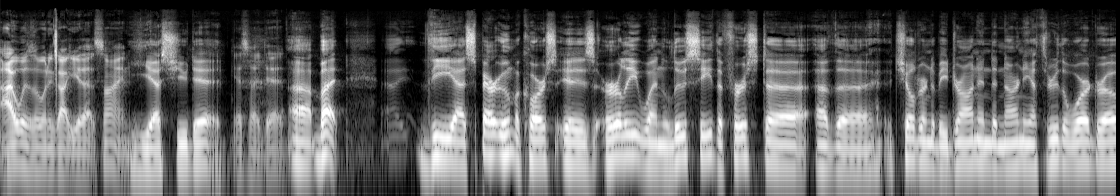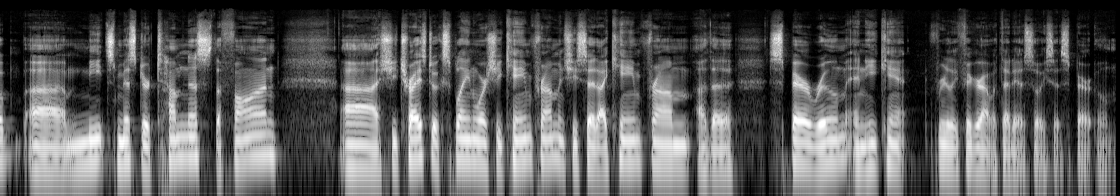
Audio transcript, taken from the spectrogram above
I was the one who got you that sign. Yes, you did. Yes, I did. Uh, but the uh, Spare Oom, of course, is early when Lucy, the first uh, of the children to be drawn into Narnia through the wardrobe, uh, meets Mr. Tumnus, the faun. Uh, she tries to explain where she came from, and she said, I came from uh, the spare room, and he can't really figure out what that is, so he says Spare Oom.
